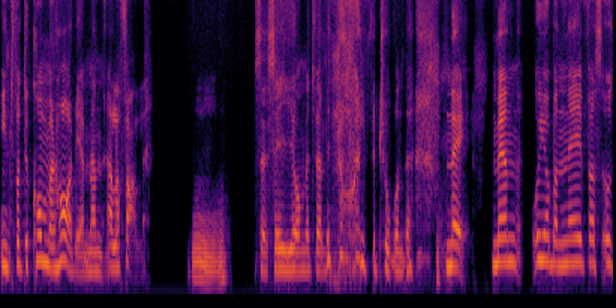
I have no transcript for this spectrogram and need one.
Inte för att du kommer ha det, men i alla fall. Mm. Så säger jag med ett väldigt bra självförtroende. Nej, men och jag bara nej, fast och,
